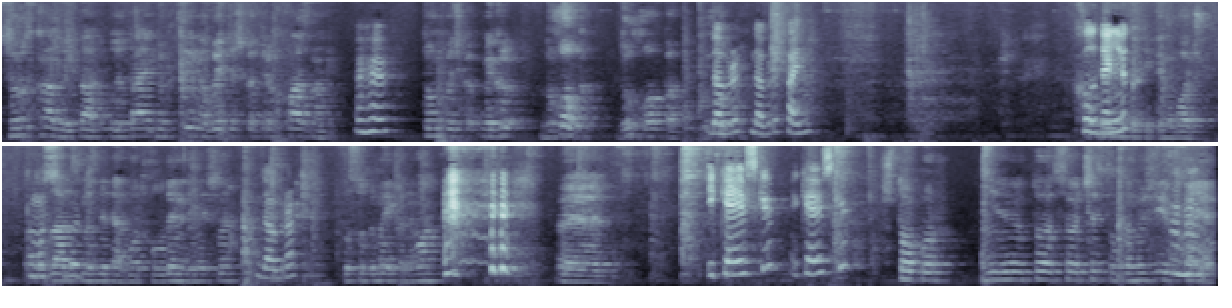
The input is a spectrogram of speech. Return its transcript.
Все розказуй, так. Плита індукційна, витяжка трьохфазна. Ага. Тумбочка, мікро... Духовка. Духовка. Духовка. Добре, добре, файно. Холодильник? Тільки не бачу. Тому Але зараз ми знайдемо. От холодильник знайшли. Добре. Посудомийка нема. Е, І київське? І київське? штопор. Ні, то все, чистилка ножі, все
